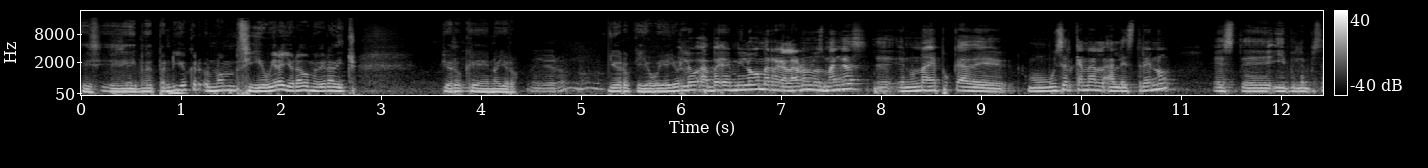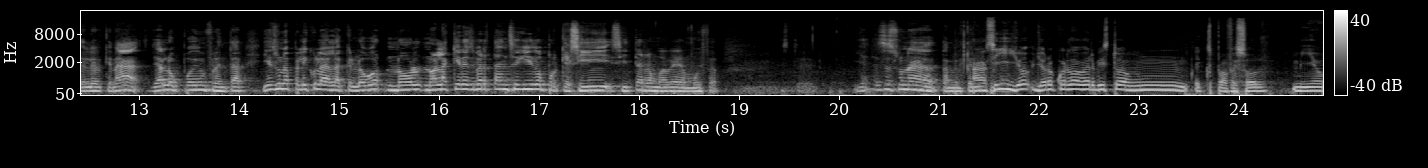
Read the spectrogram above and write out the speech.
y y me- pero yo creo... No, si hubiera llorado me hubiera dicho. Yo creo que no lloró. ¿No lloró? No, no. Yo creo que yo voy a llorar. luego, a, mí luego me regalaron los mangas eh, en una época de como muy cercana al, al estreno. Este, y le empecé a leer que nada, ya lo puedo enfrentar. Y es una película a la que luego no, no la quieres ver tan seguido porque sí, sí te remueve muy feo. Este, ya, esa es una también película. Ah, sí, yo, yo recuerdo haber visto a un ex profesor mío,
